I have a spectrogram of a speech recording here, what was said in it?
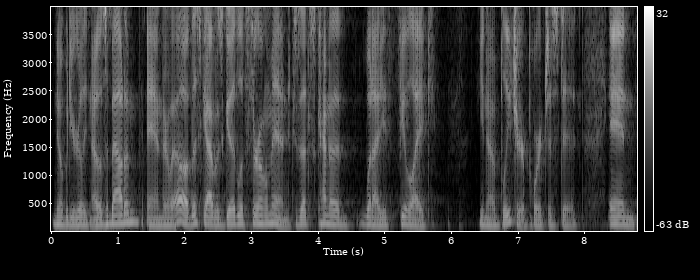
nobody really knows about him, and they're like, oh, this guy was good, let's throw him in, because that's kind of what I feel like, you know, Bleacher Report just did, and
